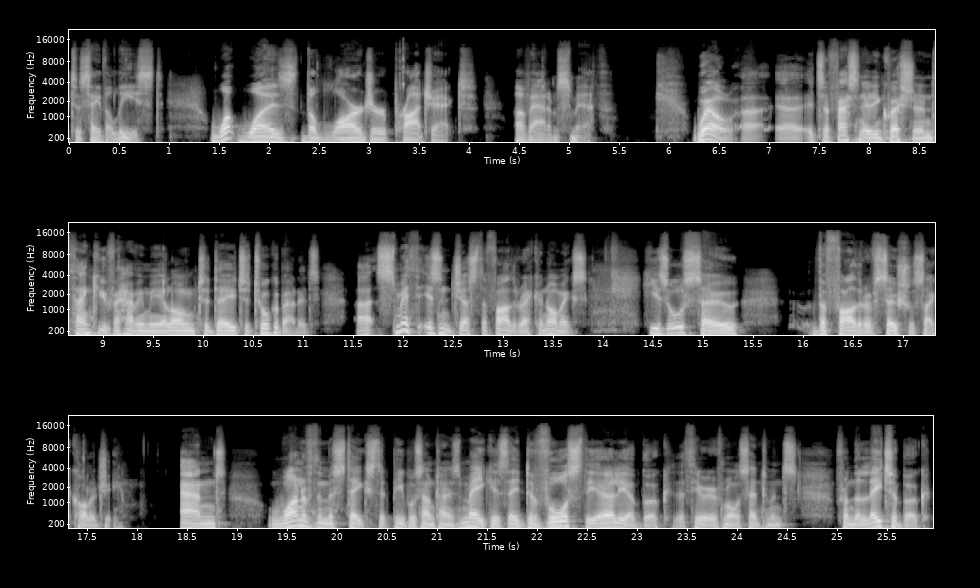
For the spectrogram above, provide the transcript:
to say the least. What was the larger project of Adam Smith? Well, uh, uh, it's a fascinating question, and thank you for having me along today to talk about it. Uh, Smith isn't just the father of economics; he's also the father of social psychology, and one of the mistakes that people sometimes make is they divorce the earlier book, The Theory of Moral Sentiments, from the later book,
